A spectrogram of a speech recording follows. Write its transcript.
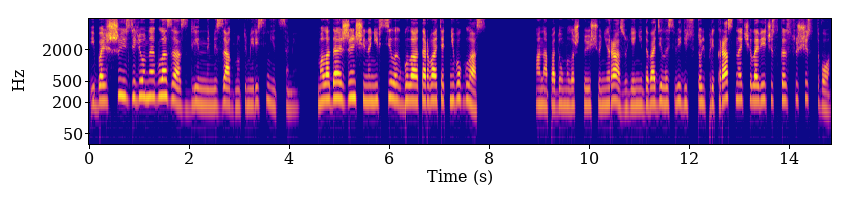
и большие зеленые глаза с длинными загнутыми ресницами. Молодая женщина не в силах была оторвать от него глаз. Она подумала, что еще ни разу ей не доводилось видеть столь прекрасное человеческое существо,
